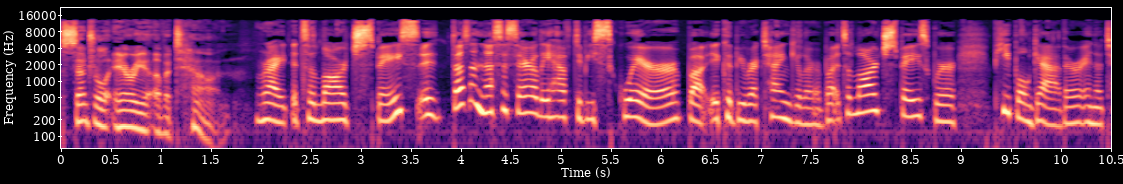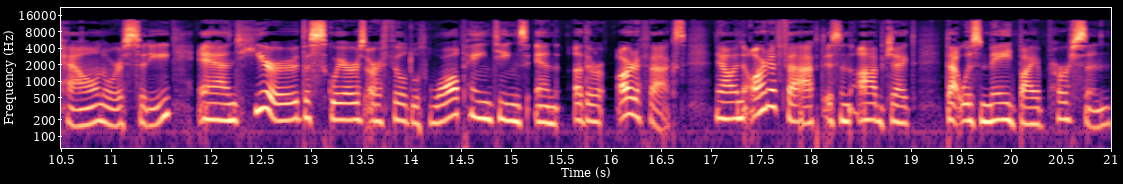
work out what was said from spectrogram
central area of a town. Right. It's a large space. It doesn't necessarily have to be square, but it could be rectangular. But it's a large space where people gather in a town or a city. And here, the squares are filled with wall paintings and other artifacts. Now, an artifact is an object that was made by a person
